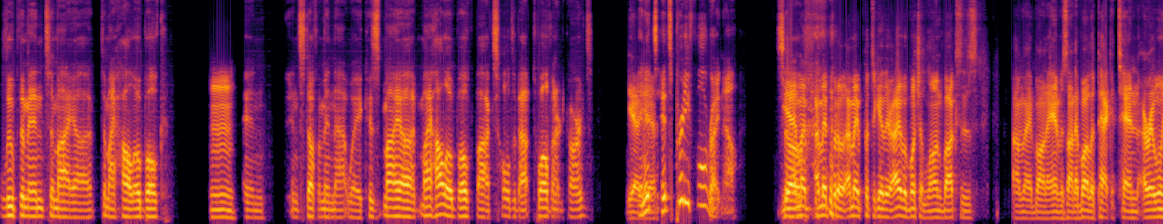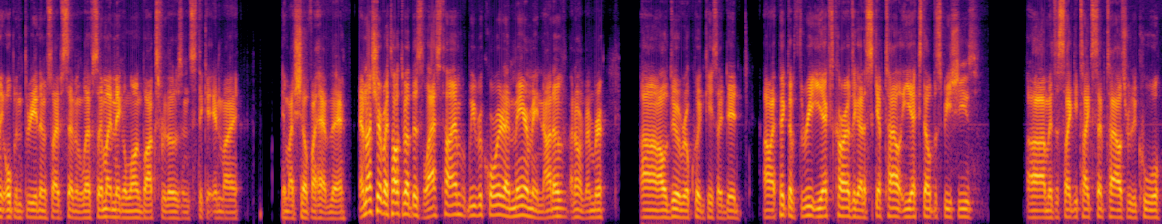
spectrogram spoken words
loop them into my uh, to my hollow bulk Mm, and and stuff them in that way because my uh, my hollow bulk box holds about 1,200 cards. yeah, and yeah. it's it's pretty full right now. So, yeah, I might, I might put a, I might put together. I have a bunch of long boxes. Um, I bought on Amazon. I bought a pack of ten. I only opened three of them, so I have seven left. So I might make a long box for those and stick it in my in my shelf I have there. I'm not sure if I talked about this last time we recorded. I may or may not have. I don't remember. Uh, I'll do it real quick in case I did. Uh, I picked up three EX cards. I got a Sceptile EX Delta species. Um, it's a Psychic type Sceptile. It's really cool.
